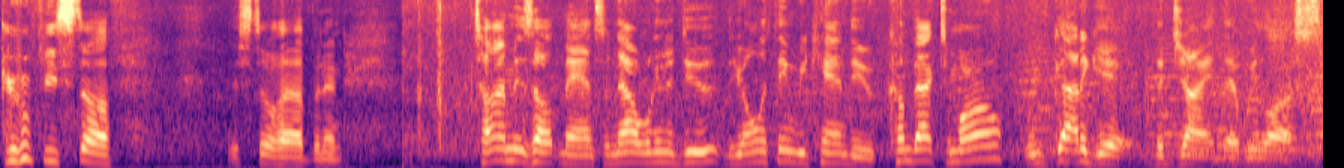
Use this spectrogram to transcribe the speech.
goofy stuff is still happening. Time is up, man. So now we're gonna do the only thing we can do. Come back tomorrow. We've got to get the giant that we lost.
